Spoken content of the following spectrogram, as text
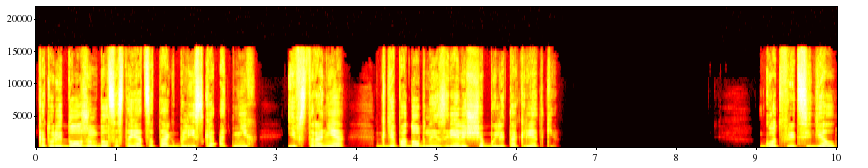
который должен был состояться так близко от них и в стране, где подобные зрелища были так редки. Готфрид сидел,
